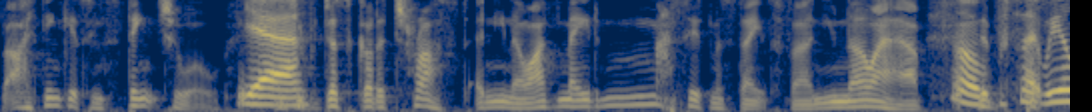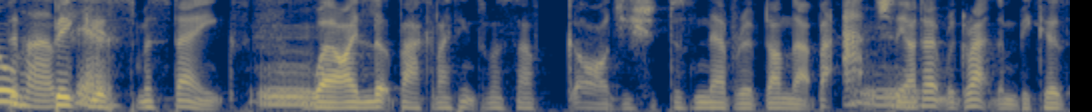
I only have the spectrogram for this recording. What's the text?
But I think it's instinctual. Yeah. And you've just got to trust. And you know, I've made massive mistakes, Fearne. You know, I have. Oh, so we all the have, yeah. Mm. biggest mistakes where I look back and I think to myself, God, you should just never have done that. But actually, I Mm. don't regret them because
